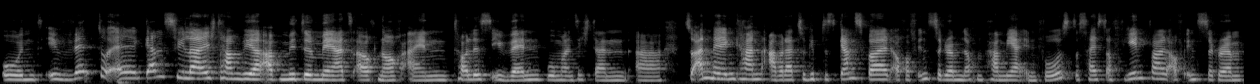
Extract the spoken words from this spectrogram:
Und eventuell, ganz vielleicht, haben wir ab Mitte März auch noch ein tolles Event, wo man sich dann äh, zu anmelden kann. Aber dazu gibt es ganz bald auch auf Instagram noch ein paar mehr Infos. Das heißt, auf jeden Fall auf Instagram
